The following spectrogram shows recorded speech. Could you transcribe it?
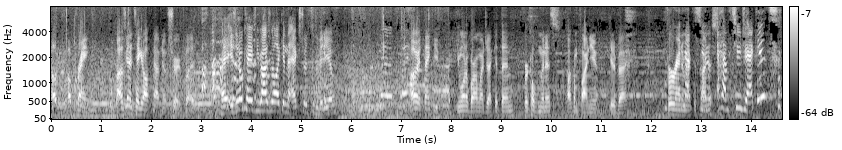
a, a prank. I was gonna take it off and have no shirt, but uh-uh. hey, is it okay if you guys were like in the extras to the video? Yeah, that's fine. All right, thank you. You want to borrow my jacket then for a couple minutes? I'll come find you, get it back. For a random act of kindness? I have two jackets?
